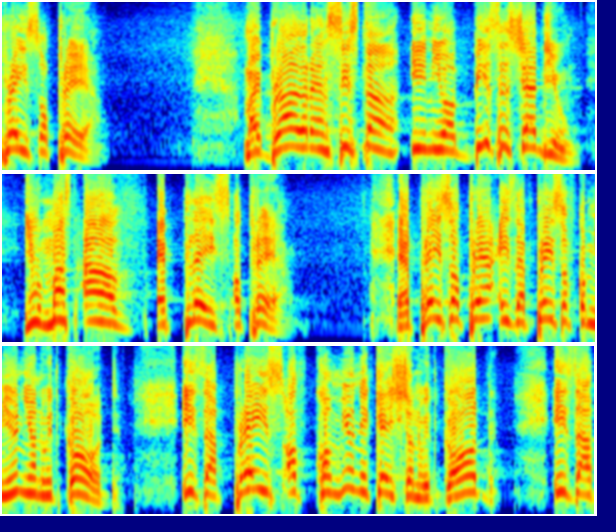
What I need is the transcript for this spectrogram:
place of prayer. My brother and sister, in your busy schedule, you must have a place of prayer. A place of prayer is a place of communion with God. Is a place of communication with God. Is a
